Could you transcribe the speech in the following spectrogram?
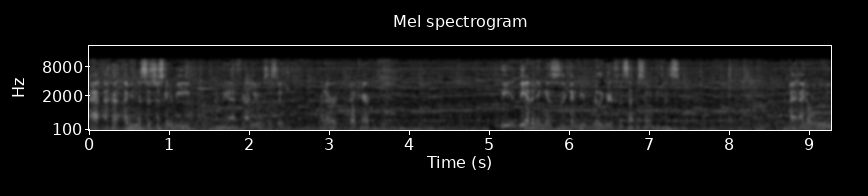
I, I mean, this is just going to be I mean, I forgot you existed. Whatever. Don't care. The, the editing is going to be really weird for this episode because I, I don't really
